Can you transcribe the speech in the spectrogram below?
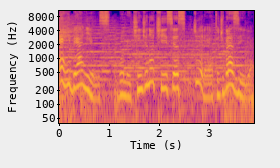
RBA News, Boletim de Notícias, direto de Brasília.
